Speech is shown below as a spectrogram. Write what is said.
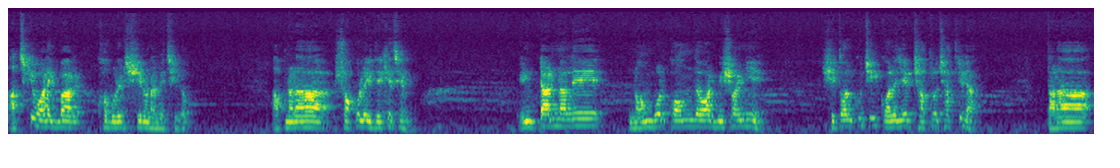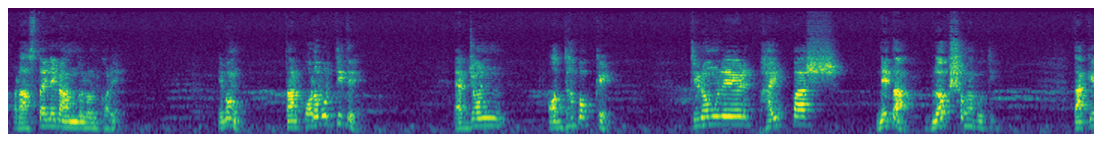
আজকেও আরেকবার খবরের শিরোনামে ছিল। আপনারা সকলেই দেখেছেন ইন্টারনালে নম্বর কম দেওয়ার বিষয় নিয়ে শীতলকুচি কলেজের ছাত্রছাত্রীরা, তারা রাস্তায় নেমে আন্দোলন করে এবং তার পরবর্তীতে একজন অধ্যাপককে তৃণমূলের ফাইভ পাস নেতা, ব্লক সভাপতি, তাকে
